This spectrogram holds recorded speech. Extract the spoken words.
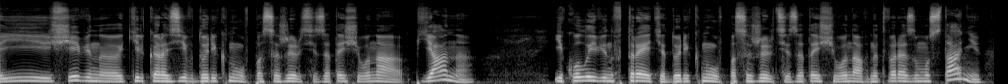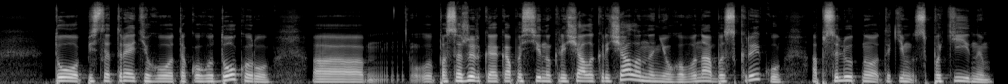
І ще він кілька разів дорікнув пасажирці за те, що вона п'яна. І коли він втретє дорікнув пасажирці за те, що вона в нетверезому стані, то після третього такого докору пасажирка, яка постійно кричала, кричала на нього, вона без крику, абсолютно таким спокійним,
